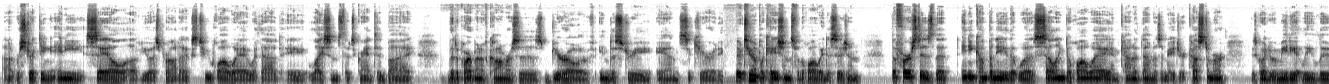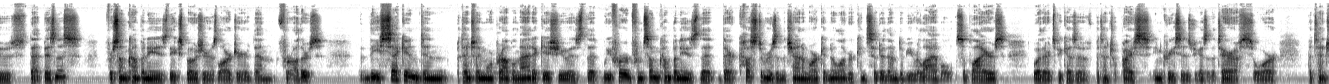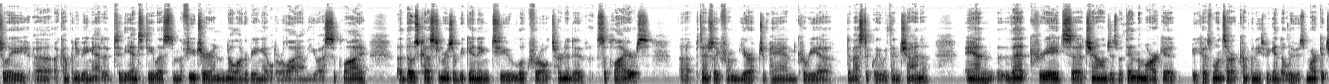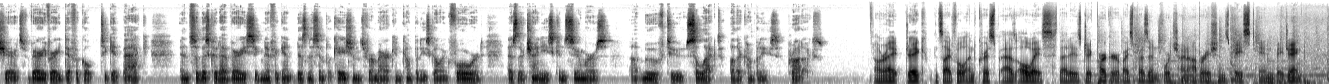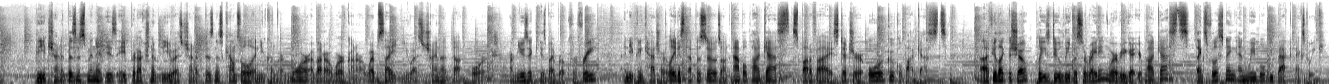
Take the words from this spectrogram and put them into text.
uh, restricting any sale of U.S. products to Huawei without a license that's granted by the Department of Commerce's Bureau of Industry and Security. There are two implications for the Huawei decision. The first is that any company that was selling to Huawei and counted them as a major customer is going to immediately lose that business. For some companies, the exposure is larger than for others. The second and potentially more problematic issue is that we've heard from some companies that their customers in the China market no longer consider them to be reliable suppliers, whether it's because of potential price increases because of the tariffs or potentially uh, a company being added to the entity list in the future and no longer being able to rely on the US supply. Uh, those customers are beginning to look for alternative suppliers, uh, potentially from Europe, Japan, Korea, domestically within China. And that creates uh, challenges within the market because once our companies begin to lose market share, it's very, very difficult to get back. And so this could have very significant business implications for American companies going forward as their Chinese consumers uh, move to select other companies' products. All right, Jake, insightful and crisp as always. That is Jake Parker, Vice President for China Operations based in Beijing. The China Business Minute is a production of the U.S. China Business Council, and you can learn more about our work on our website, uschina.org. Our music is by Broke for Free, and you can catch our latest episodes on Apple Podcasts, Spotify, Stitcher, or Google Podcasts. Uh, if you like the show, please do leave us a rating wherever you get your podcasts. Thanks for listening, and we will be back next week.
